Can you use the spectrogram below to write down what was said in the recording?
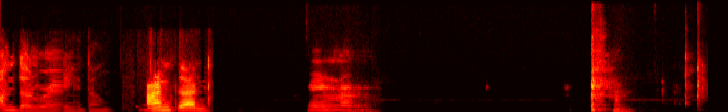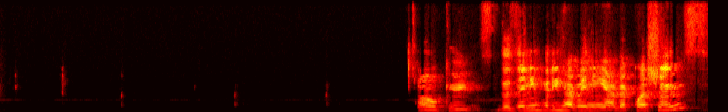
I'm done writing it down. I'm done. Amen. okay. Does anybody have any other questions?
